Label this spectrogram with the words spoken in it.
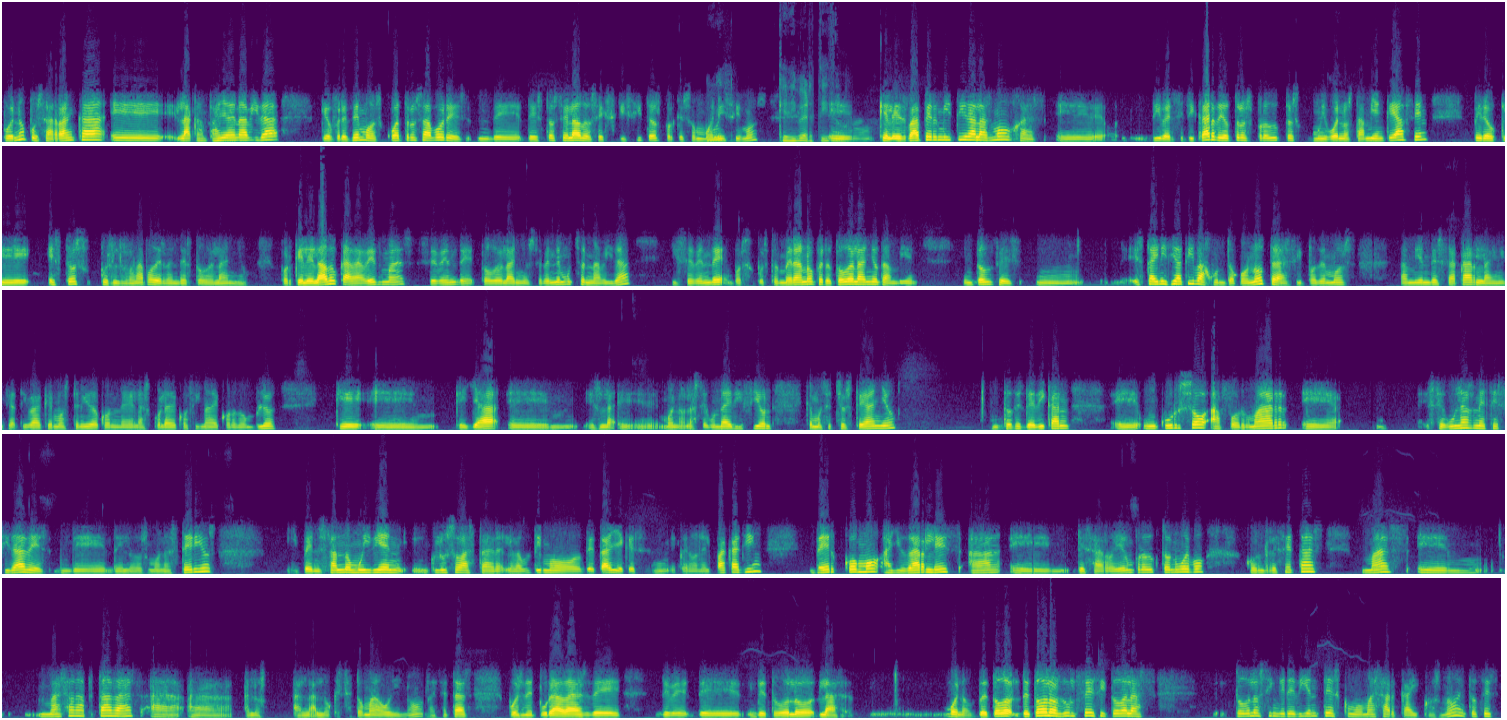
bueno pues arranca la campaña de navidad que ofrecemos cuatro sabores de, estos helados exquisitos, porque son buenísimos. qué divertido. Eh, que les va a permitir a las monjas eh, diversificar de otros productos muy buenos también que hacen, pero que estos pues los van a poder vender todo el año. Porque el helado cada vez más se vende todo el año. Se vende mucho en Navidad y se vende, por supuesto, en verano, pero todo el año también. Entonces, mm, esta iniciativa junto con otras, y podemos también destacar la iniciativa que hemos tenido con eh, la Escuela de Cocina de Cordon Bleu, que, eh, que ya eh, es la, bueno, la segunda edición que hemos hecho este año. Entonces dedican un curso a formar según las necesidades de, de, los monasterios y pensando muy bien, incluso hasta el último detalle que es en el packaging, ver cómo ayudarles a desarrollar un producto nuevo con recetas más, eh, más adaptadas a, a, los, a, lo que se toma hoy, ¿no? Recetas pues depuradas de, de, de, de todo lo, las, bueno, de todo, de todos los dulces y todas las, todos los ingredientes como más arcaicos, ¿no? Entonces,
